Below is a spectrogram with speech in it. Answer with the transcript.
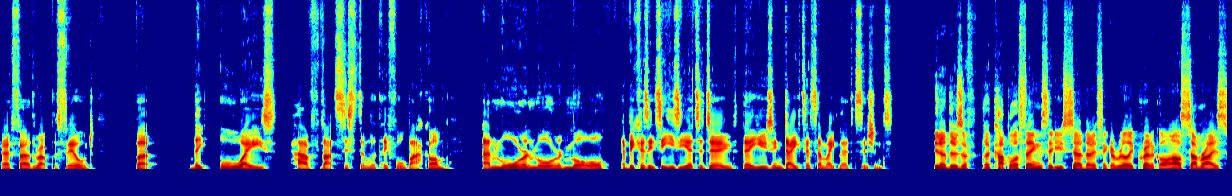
you know, further up the field. But they always have that system that they fall back on. And more and more and more, because it's easier to do, they're using data to make their decisions. You know, there's a, a, couple of things that you said that I think are really critical. And I'll summarize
